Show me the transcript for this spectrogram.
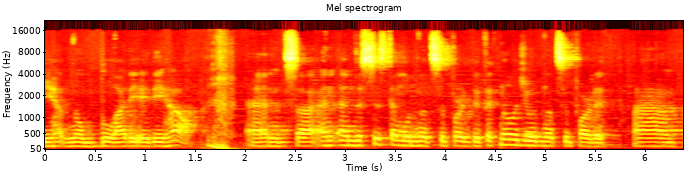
we had no bloody idea how. and, uh, and, and the system would not support, the technology would not support it. Um,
